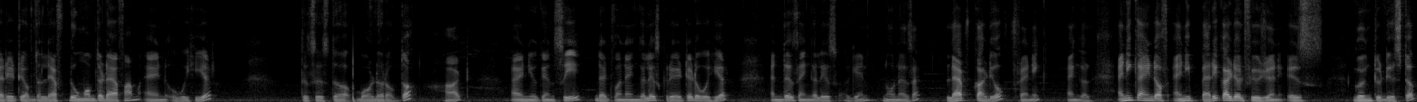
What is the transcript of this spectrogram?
territory of the left dome of the diaphragm and over here this is the border of the heart. And you can see that one angle is created over here and this angle is again known as a left cardiophrenic angle. Any kind of any pericardial fusion is going to disturb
